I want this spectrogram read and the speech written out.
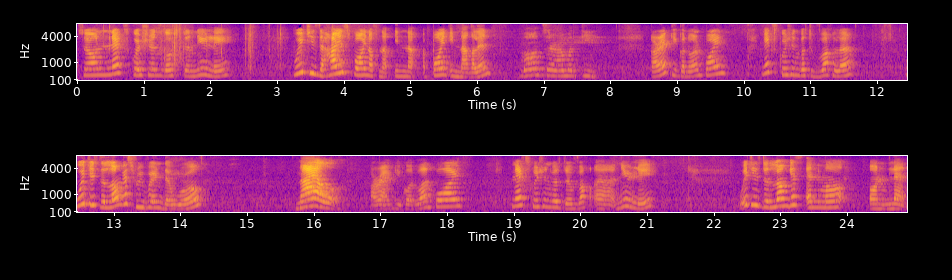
So next question goes to Nirle. Which is the highest point of Na- in Na- point in Nagaland? Mount Saramati. Correct. You got one point. Next question goes to Vakala. Which is the longest river in the world? Nile. Alright, you got one point. Next question goes to uh, Nirle. Which is the longest animal on land?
